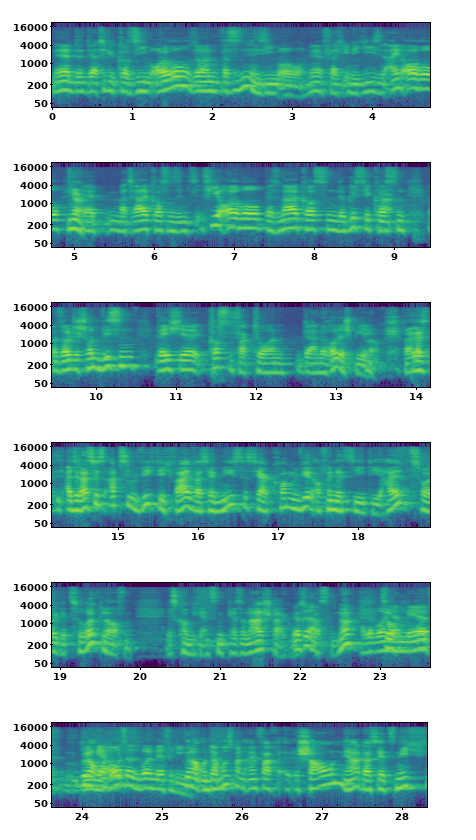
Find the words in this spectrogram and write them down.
ne, der, der Artikel kostet 7 Euro, sondern was sind denn die 7 Euro? Ne? Vielleicht Energie sind 1 Euro, Ja. äh, Materialkosten sind 4 Euro, Personalkosten, Logistikkosten. Man sollte schon wissen, welche Kostenfaktoren da eine Rolle spielen. Genau. Weil das, also das ist absolut wichtig, weil was ja nächstes Jahr kommen wird, auch wenn jetzt die, die Halbzeuge zurücklaufen, es kommen die ganzen Personalsteigerungskosten. Ja, ne? Alle wollen So, ja mehr, und- genau, mehr aus, als wollen mehr verdienen. Genau, und da muss man einfach äh, schauen, ja, dass jetzt nicht,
